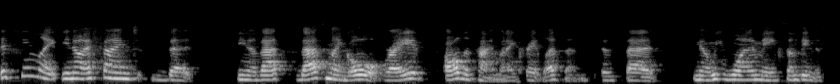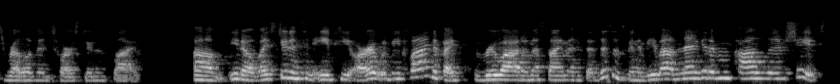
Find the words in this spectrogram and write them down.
It seemed like you know I find that you know that's that's my goal right all the time when I create lessons is that you know we want to make something that's relevant to our students' lives. Um, you know, my students in AP art would be fine if I threw out an assignment and said, this is going to be about negative and positive shapes.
